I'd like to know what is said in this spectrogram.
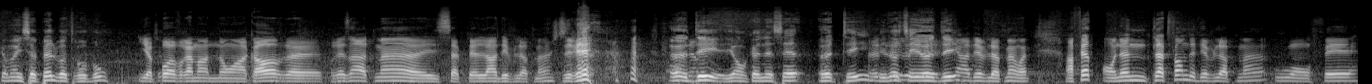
comment il s'appelle votre robot? Il n'y a pas vraiment de nom encore. Euh, présentement, euh, il s'appelle en développement, je dirais. ED, on connaissait ET, mais là c'est ED. En développement, oui. En fait, on a une plateforme de développement où on fait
